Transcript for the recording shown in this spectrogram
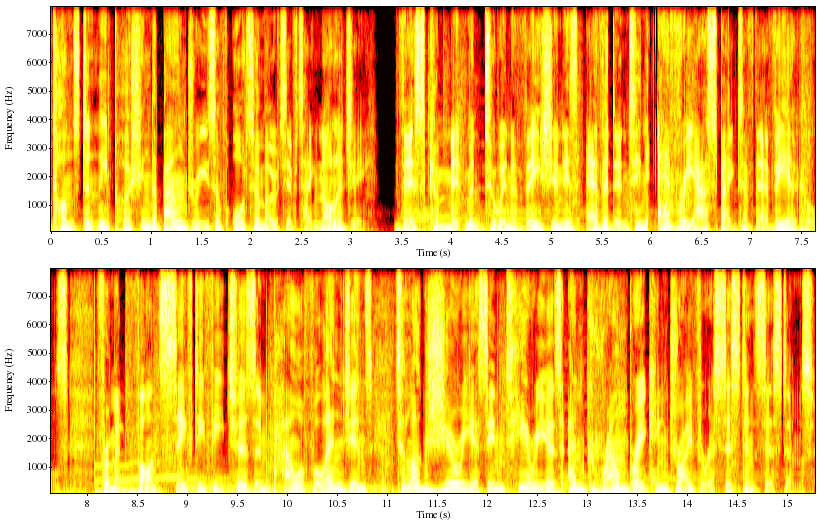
constantly pushing the boundaries of automotive technology. This commitment to innovation is evident in every aspect of their vehicles, from advanced safety features and powerful engines to luxurious interiors and groundbreaking driver assistance systems.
